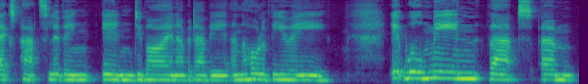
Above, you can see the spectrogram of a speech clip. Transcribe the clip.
expats living in Dubai and Abu Dhabi and the whole of the UAE. It will mean that um,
